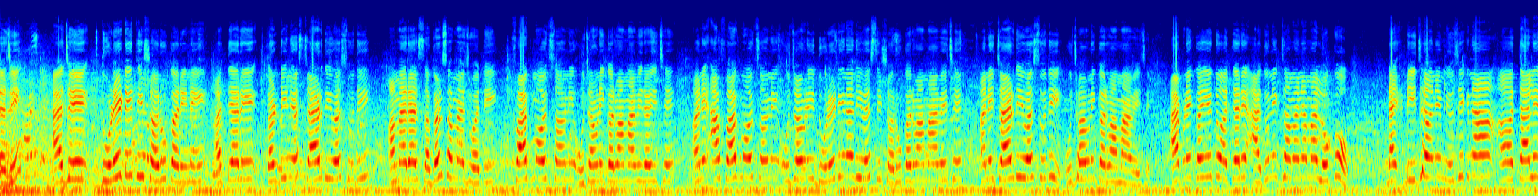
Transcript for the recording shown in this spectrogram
માતાજી આજે ધૂળેટીથી શરૂ કરીને અત્યારે કન્ટિન્યુઅસ ચાર દિવસ સુધી અમારા સગર સમાજ વતી ફાગ મહોત્સવની ઉજવણી કરવામાં આવી રહી છે અને આ ફાગ મહોત્સવની ઉજવણી ધૂળેટીના દિવસથી શરૂ કરવામાં આવે છે અને ચાર દિવસ સુધી ઉજવણી કરવામાં આવે છે. આપણે કહીએ તો અત્યારે આધુનિક જમાનામાં લોકો ડીજે અને મ્યુઝિકના તાલે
